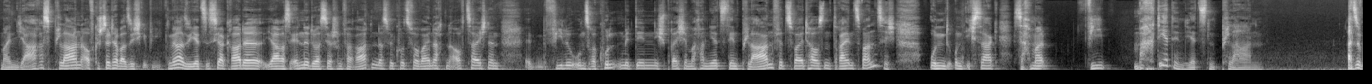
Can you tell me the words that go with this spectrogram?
meinen Jahresplan aufgestellt habe. Also ich, ne, also jetzt ist ja gerade Jahresende, du hast ja schon verraten, dass wir kurz vor Weihnachten aufzeichnen. Viele unserer Kunden, mit denen ich spreche, machen jetzt den Plan für 2023. Und, und ich sage, sag mal, wie macht ihr denn jetzt einen Plan? Also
